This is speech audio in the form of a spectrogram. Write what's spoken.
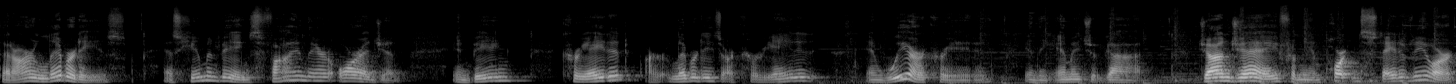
that our liberties as human beings find their origin in being created, our liberties are created, and we are created in the image of God. John Jay, from the important state of New York,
